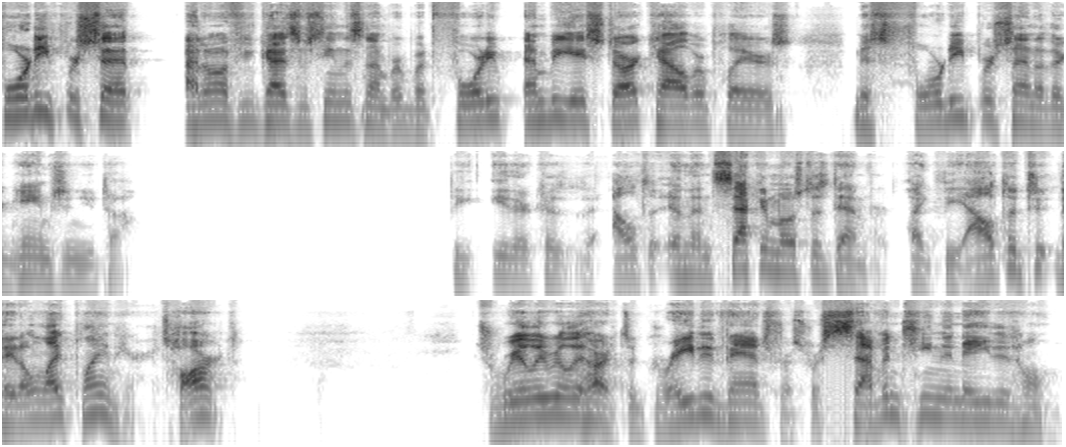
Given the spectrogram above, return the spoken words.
40%. I don't know if you guys have seen this number, but 40 NBA star caliber players miss 40% of their games in Utah. Either because the altitude, and then second most is Denver. Like the altitude, they don't like playing here. It's hard. It's really, really hard. It's a great advantage for us. We're 17 and 8 at home.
